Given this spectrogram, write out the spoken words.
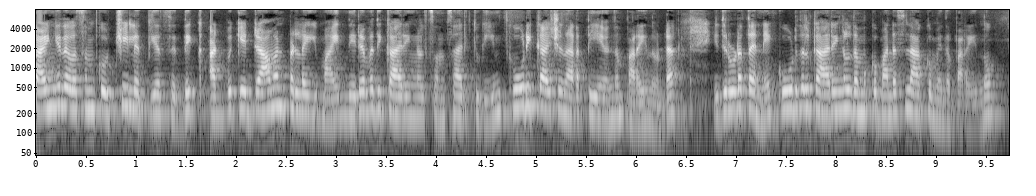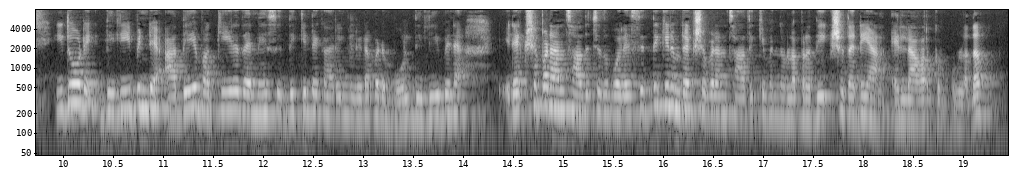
കഴിഞ്ഞ ദിവസം കൊച്ചിയിലെത്തിയ സിദ്ദിഖ് അഡ്വക്കേറ്റ് രാമൻപിള്ളയുമായി നിരവധി കാര്യങ്ങൾ സംസാരിക്കുകയും കൂടിക്കാഴ്ച നടത്തിയെന്നും പറയുന്നുണ്ട്. ഇതിലൂടെ തന്നെ കൂടുതൽ കാര്യങ്ങൾ നമുക്ക് മനസ്സിലാക്കുമെന്ന് പറയുന്നു. ഇതോടെ ദിലീപിന്റെ അതേ വക്കീൽ തന്നെ സിദ്ദിഖിന്റെ കാര്യങ്ങൾ ഇടപെടുമ്പോൾ ദിലീപിന് രക്ഷപ്പെടാൻ സാധിച്ചതുപോലെ സിദ്ദിഖിനും രക്ഷപ്പെടാൻ സാധിക്കുമെന്നുള്ള പ്രതീക്ഷ തന്നെയാണ് എല്ലാവർക്കും ഉള്ളത്.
